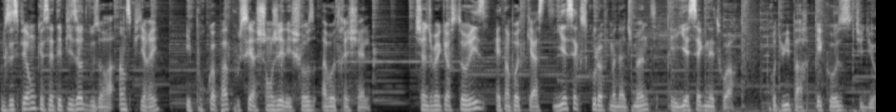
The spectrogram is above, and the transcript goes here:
Nous espérons que cet épisode vous aura inspiré et pourquoi pas poussé à changer les choses à votre échelle. Changemaker Stories est un podcast YesEg School of Management et YesEg Network, produit par Echoes Studio.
